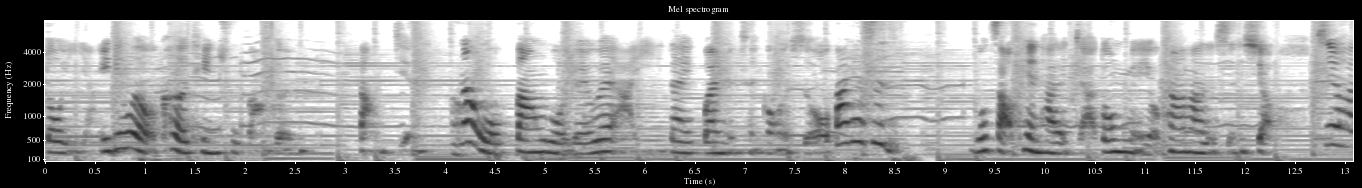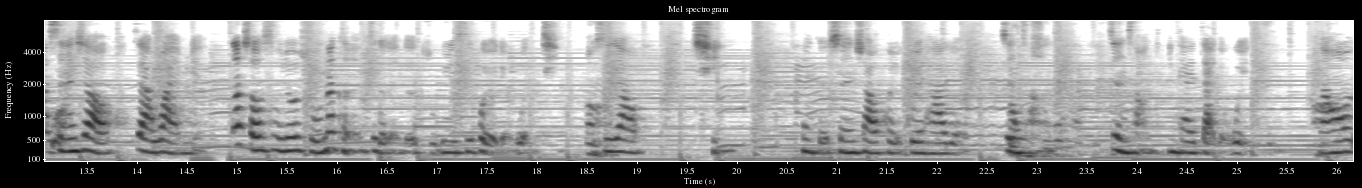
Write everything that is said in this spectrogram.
都一样，一定会有客厅、厨房跟房间。嗯。那我帮我有一位阿姨在关元成功的时候，我发现是。我找遍他的家都没有看到他的生肖，是因为他生肖在外面。那时候师傅就说，那可能这个人的主运是会有点问题，就、嗯、是要请那个生肖回归他的正常正常应该在的位置。然后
